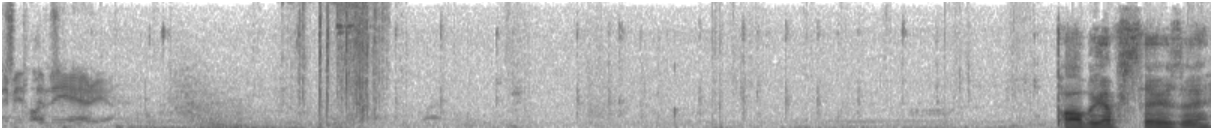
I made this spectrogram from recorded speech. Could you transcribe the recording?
Gas is Enemies in the in. area. Probably upstairs, eh?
